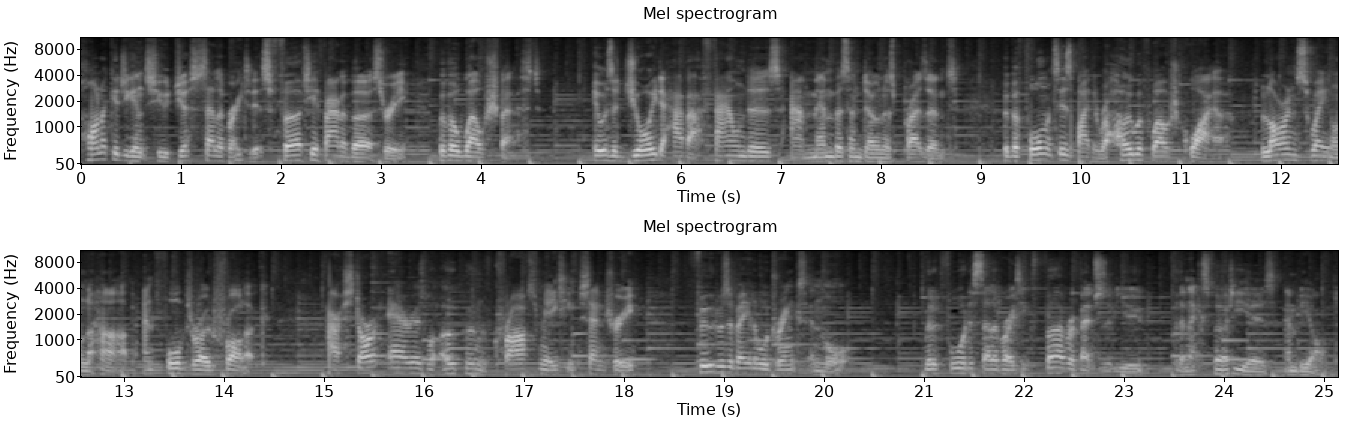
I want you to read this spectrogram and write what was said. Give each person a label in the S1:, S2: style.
S1: Conococheague just celebrated its 30th anniversary with a Welsh Fest. It was a joy to have our founders, our members and donors present, with performances by the Rehoboth Welsh Choir, Lauren Swain on the harp and Forbes Road Frolic. Our historic areas were open with crafts from the 18th century, food was available, drinks and more. We look forward to celebrating further adventures of you for the next 30 years and beyond.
